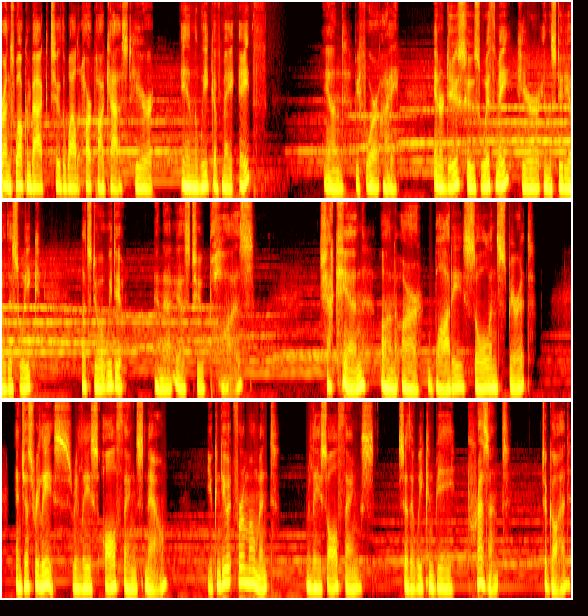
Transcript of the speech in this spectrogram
Friends, welcome back to the Wild at Heart podcast here in the week of May 8th. And before I introduce who's with me here in the studio this week, let's do what we do. And that is to pause, check in on our body, soul, and spirit, and just release. Release all things now. You can do it for a moment release all things so that we can be present to God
